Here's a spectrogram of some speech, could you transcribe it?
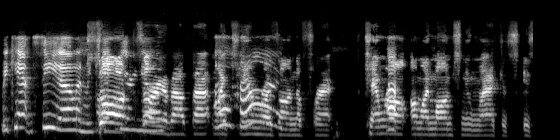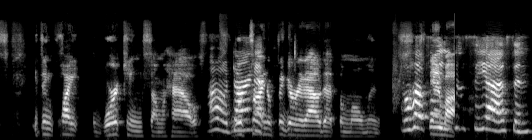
We can't see you, and we So, can't hear you. sorry about that. My Oh, camera's hi. on the front. Camera Uh, on my mom's new Mac is is isn't quite working somehow. Oh, darn We're trying it. to figure it out at the moment. Well, hopefully Stand you by. can see us. And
